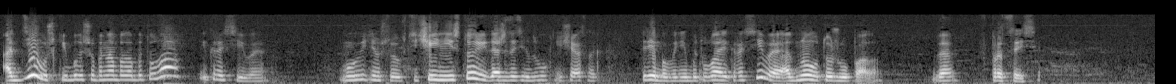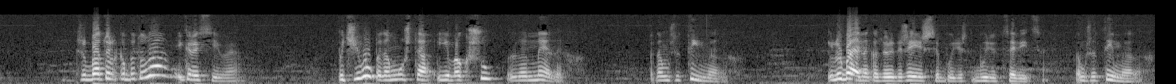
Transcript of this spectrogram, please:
от девушки, было, чтобы она была батула и красивая. Мы увидим, что в течение истории даже из этих двух несчастных требований батула и красивая, одно тоже упало да, в процессе. Чтобы была только батула и красивая. Почему? Потому что Евакшу лемелых. Потому что ты мелых. И любая, на которой ты женишься, будет, будет царица. Потому что ты мелых.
